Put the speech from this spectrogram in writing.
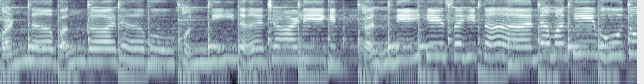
ಬಣ್ಣ ಬಂಗಾರವು ಹೊನ್ನಿನ ಜಾಳಿಗೆ ಕನ್ನಿಗೆ ಸಹಿತ ನಮಗಿವುದು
